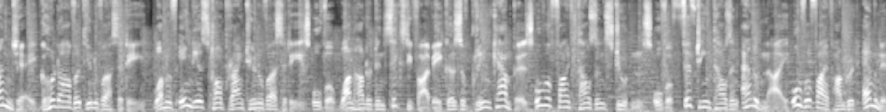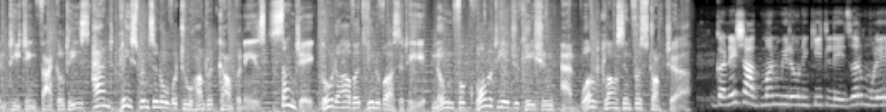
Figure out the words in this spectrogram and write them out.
Sanjay Ghodawat University, one of India's top ranked universities, over 165 acres of green campus, over 5,000 students, over 15,000 alumni, over 500 eminent teaching faculties, and placements in over 200 companies. Sanjay Ghodawat University, known for quality education and world class infrastructure. गणेश आगमन मिरवणुकीत लेझरमुळे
